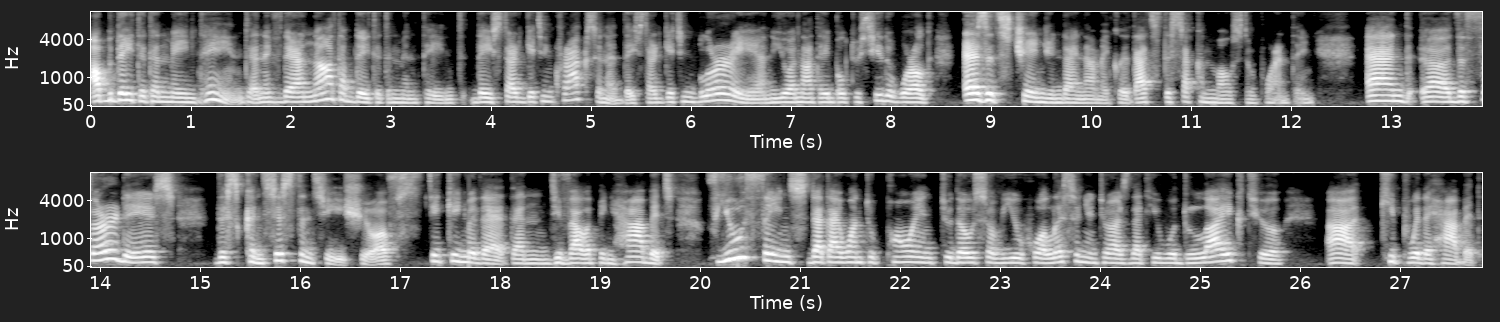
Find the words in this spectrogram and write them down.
updated and maintained. And if they are not updated and maintained, they start getting cracks in it, they start getting blurry, and you are not able to see the world as it's changing dynamically. That's the second most important thing. And uh, the third is this consistency issue of sticking with it and developing habits. Few things that I want to point to those of you who are listening to us that you would like to uh, keep with the habit.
